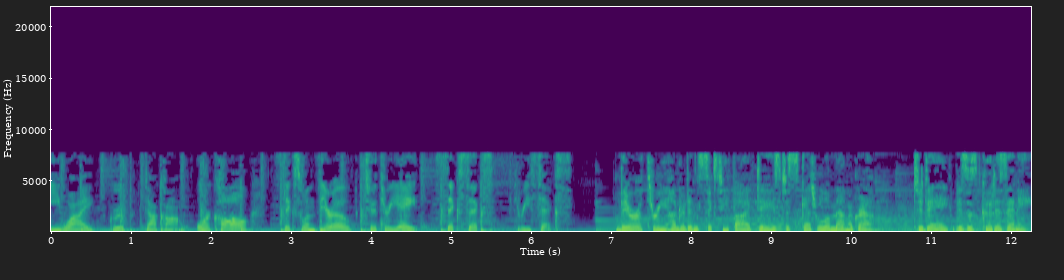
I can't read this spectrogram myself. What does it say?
E Y Group.com or call 610 238 6636. There are 365 days to schedule a mammogram. Today is as good as any.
